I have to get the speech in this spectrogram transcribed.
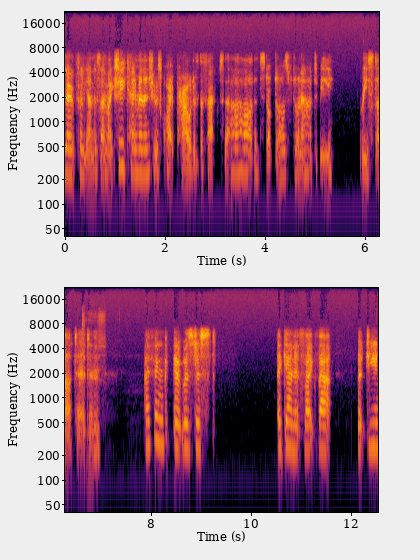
don't fully understand. Like she came in and she was quite proud of the fact that her heart had stopped at hospital and it had to be restarted and i think it was just again it's like that but do you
